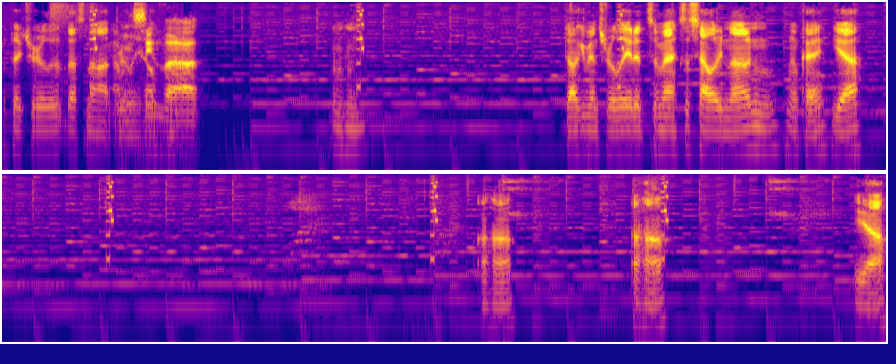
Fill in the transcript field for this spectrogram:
The picture that's not I've really seen helpful. that. Mm-hmm. Documents related to Max's salary. None. Okay. Yeah. Uh huh. Uh huh. Yeah.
